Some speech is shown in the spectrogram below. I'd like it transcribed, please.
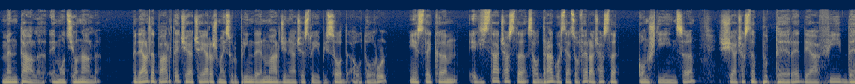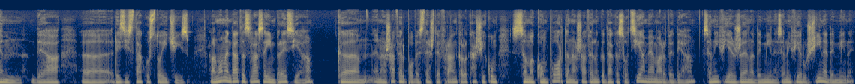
mentală, emoțională. Pe de altă parte, ceea ce iarăși mai surprinde în marginea acestui episod autorul, este că exista această, sau dragostea îți oferă această conștiință și această putere de a fi demn, de a uh, rezista cu stoicism. La un moment dat îți lasă impresia că în așa fel povestește Frankl ca și cum să mă comport în așa fel încât dacă soția mea m-ar vedea, să nu-i fie jenă de mine, să nu-i fie rușine de mine.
